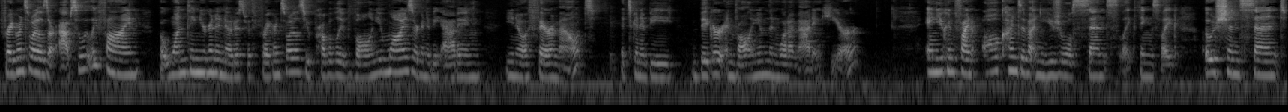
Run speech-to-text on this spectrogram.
Fragrance oils are absolutely fine, but one thing you're going to notice with fragrance oils, you probably volume wise are going to be adding, you know, a fair amount. It's going to be bigger in volume than what I'm adding here. And you can find all kinds of unusual scents, like things like ocean scent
